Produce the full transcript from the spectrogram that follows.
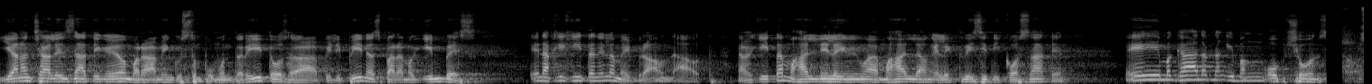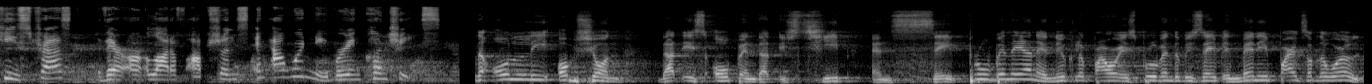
Yan ang challenge natin ngayon. Maraming gustong pumunta rito sa Pilipinas para mag-invest. Eh nakikita nila may brownout. Nakikita mahal nila yung uh, mahal ang electricity cost natin. Eh maghanap ng ibang options. He stressed there are a lot of options in our neighboring countries. The only option that is open, that is cheap and safe. Proven na yan eh. Nuclear power is proven to be safe in many parts of the world.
